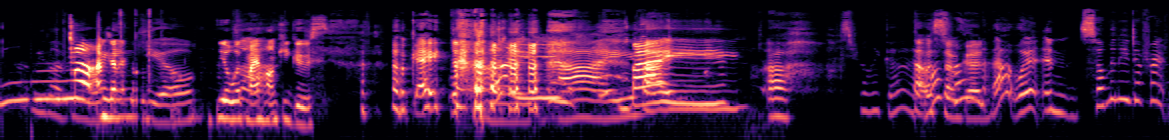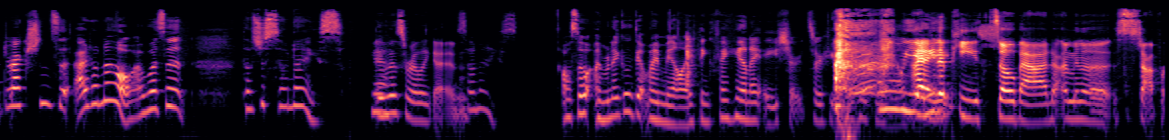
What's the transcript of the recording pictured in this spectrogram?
we love you I'm gonna thank you deal with my honky goose. Okay. Bye. Bye. Bye. Ugh. That was really good. That was so really- good. That went in so many different directions that I don't know. I wasn't. That was just so nice. Yeah. It was really good. So nice. Also, I'm gonna go get my mail. I think my Hannah A shirts are here. Ooh, I need a yay. pee so bad. I'm gonna stop.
